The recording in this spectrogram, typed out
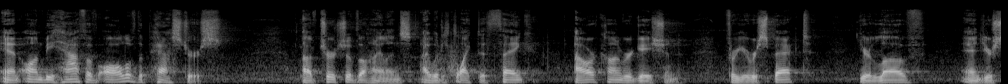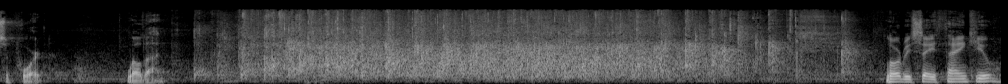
And on behalf of all of the pastors of Church of the Highlands, I would like to thank our congregation for your respect, your love, and your support. Well done. Lord, we say thank you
